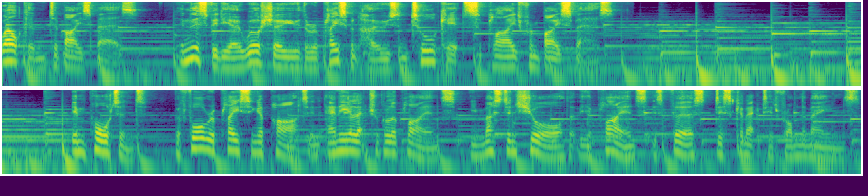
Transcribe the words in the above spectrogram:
Welcome to BuySpares. In this video we'll show you the replacement hose and toolkits supplied from BuySpares. Important. Before replacing a part in any electrical appliance, you must ensure that the appliance is first disconnected from the mains.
